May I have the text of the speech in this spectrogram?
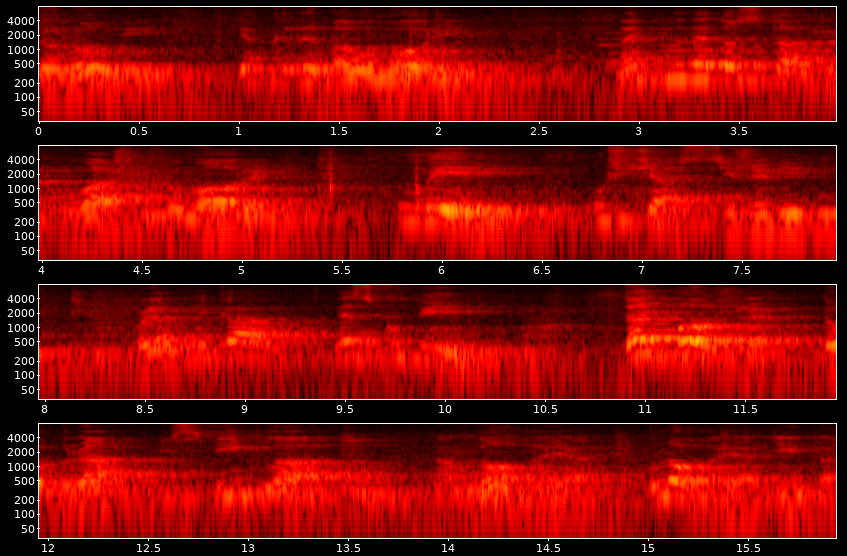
Здорові, як риба у морі. Най пливе достаток у ваші комори, в мирі, у щасті живіть, полярникам не скупіть. Дай Боже добра і світла на многая, многая літа.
